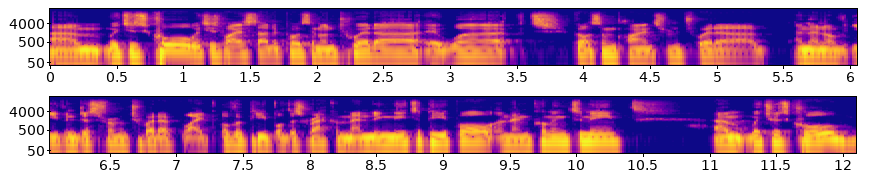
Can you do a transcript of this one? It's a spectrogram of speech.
um, which is cool. Which is why I started posting on Twitter. It worked. Got some clients from Twitter, and then even just from Twitter, like other people just recommending me to people, and then coming to me, um, which was cool.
